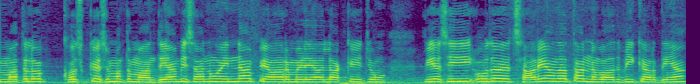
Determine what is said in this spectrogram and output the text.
ਮਤਲਬ ਖੁਸ਼ਕਿਸਮਤ ਮੰਨਦੇ ਹਾਂ ਵੀ ਸਾਨੂੰ ਇੰਨਾ ਪਿਆਰ ਮਿਲਿਆ ਇਲਾਕੇ ਚੋਂ ਵੀ ਅਸੀਂ ਉਹਦਾ ਸਾਰਿਆਂ ਦਾ ਧੰਨਵਾਦ ਵੀ ਕਰਦੇ ਹਾਂ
